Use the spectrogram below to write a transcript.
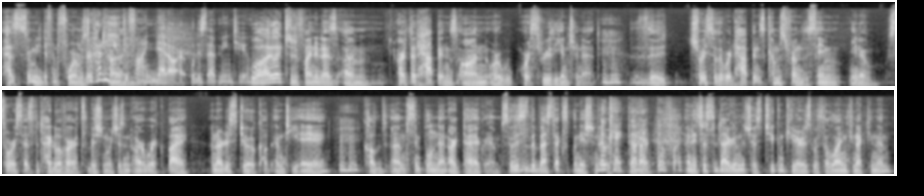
has so many different forms So how do you define net art? What does that mean to you? Well, I like to define it as um, art that happens on or or through the internet. Mm-hmm. The choice of the word "happens" comes from the same you know source as the title of our exhibition, which is an artwork by an artist duo called MTAA, Mm-hmm. called um, Simple Net Art Diagram. So this is the best explanation of Okay, go net ahead, art. go for it. And it's just a diagram that shows two computers with a line connecting them,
